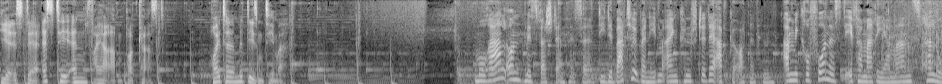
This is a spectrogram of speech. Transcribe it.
Hier ist der STN Feierabend Podcast. Heute mit diesem Thema. Moral und Missverständnisse. Die Debatte über Nebeneinkünfte der Abgeordneten. Am Mikrofon ist Eva Maria Manns. Hallo.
